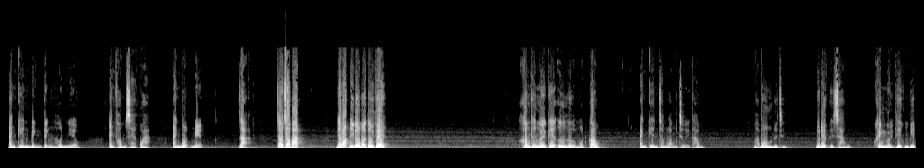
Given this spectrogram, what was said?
Anh kiên bình tĩnh hơn nhiều. Anh phóng xe qua, anh buột miệng. Dạ cháu chào bác. Nhà bác đi đâu mà tối thế? Không thấy người kia ư hử một câu, anh kiên trong lòng chửi thầm. Mà bố nữa chứ, nó điếc hay sao? Khinh người thế không biết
